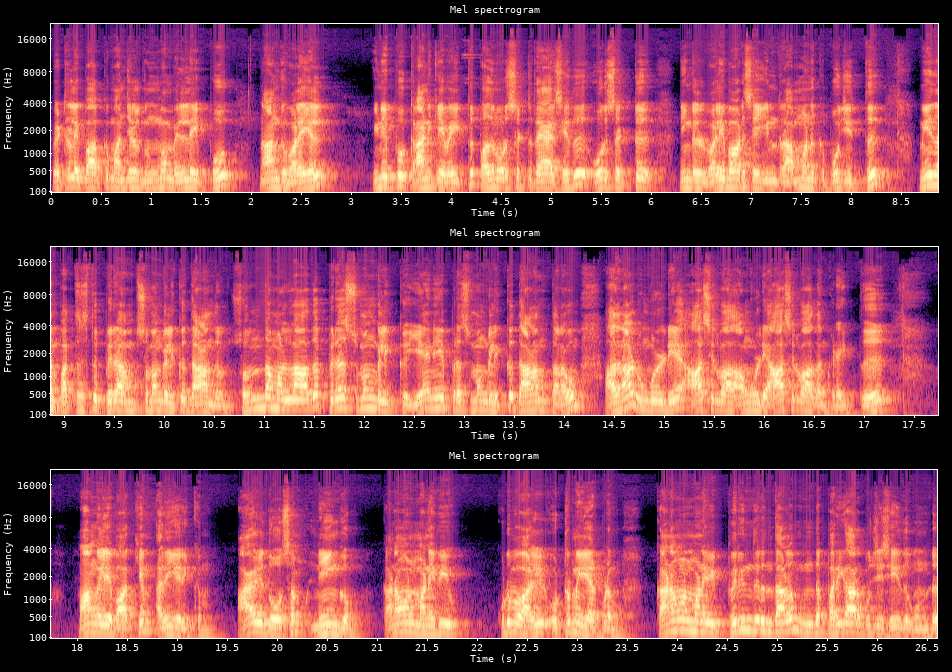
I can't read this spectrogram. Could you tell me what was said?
வெற்றிலைப்பாக்கு மஞ்சள் குங்குமம் வெள்ளைப்பூ நான்கு வளையல் இனிப்பு காணிக்கை வைத்து பதினோரு செட்டு தயார் செய்து ஒரு செட்டு நீங்கள் வழிபாடு செய்கின்ற அம்மனுக்கு பூஜித்து மீதம் பத்து செட்டு பிற சுமங்களுக்கு தானம் தரும். சொந்தமல்லாத பிற சுமங்களுக்கு ஏனைய பிற சுமங்களுக்கு தானம் தரவும். அதனால் உங்களுடைய ஆசிர்வாதம் அவங்களுடைய ஆசிர்வாதம் கிடைத்து மாங்கல்ய பாக்கியம் அதிகரிக்கும். ஆயுள் தோஷம் நீங்கும். கணவன் மனைவி குடும்ப வாழ்வில் ஒற்றுமை ஏற்படும். கணவன் மனைவி பிரிந்திருந்தாலும் இந்த பரிகார பூஜை செய்து கொண்டு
